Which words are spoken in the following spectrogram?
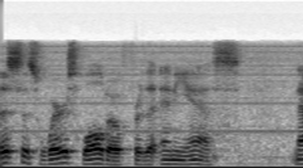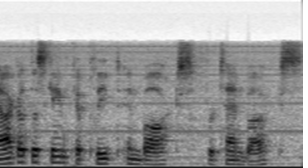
this is Where's Waldo for the NES. Now I got this game complete in box for 10 bucks.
